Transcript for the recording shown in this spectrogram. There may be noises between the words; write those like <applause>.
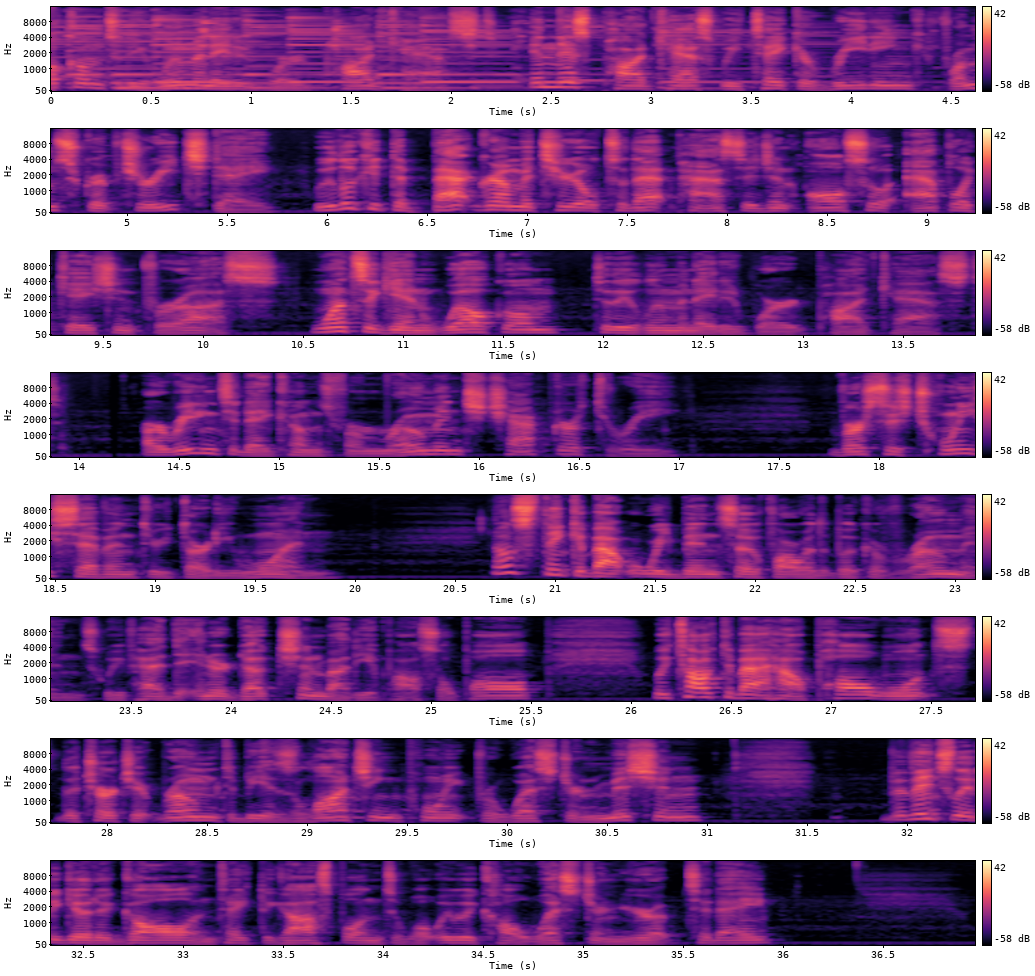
Welcome to the Illuminated Word Podcast. In this podcast, we take a reading from Scripture each day. We look at the background material to that passage and also application for us. Once again, welcome to the Illuminated Word Podcast. Our reading today comes from Romans chapter 3, verses 27 through 31. Now let's think about where we've been so far with the book of Romans. We've had the introduction by the Apostle Paul. We talked about how Paul wants the church at Rome to be his launching point for Western mission, eventually to go to Gaul and take the gospel into what we would call Western Europe today.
